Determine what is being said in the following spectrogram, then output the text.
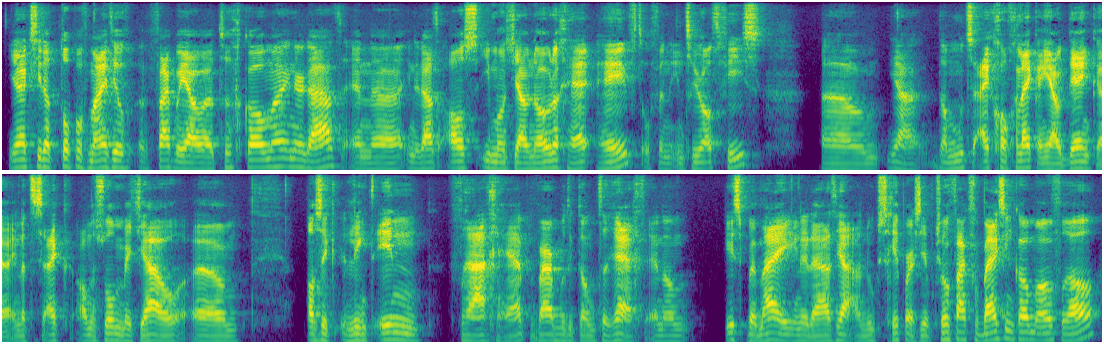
Ja, ik zie dat top of mind heel vaak bij jou terugkomen, inderdaad. En inderdaad, als iemand jou nodig he heeft, of een interieuradvies, um, ja, dan moet ze eigenlijk gewoon gelijk aan jou denken. En dat is eigenlijk andersom met jou. Um, als ik LinkedIn vragen heb, waar moet ik dan terecht? En dan is bij mij inderdaad, ja, Anouk Schippers, die heb ik zo vaak voorbij zien komen overal.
